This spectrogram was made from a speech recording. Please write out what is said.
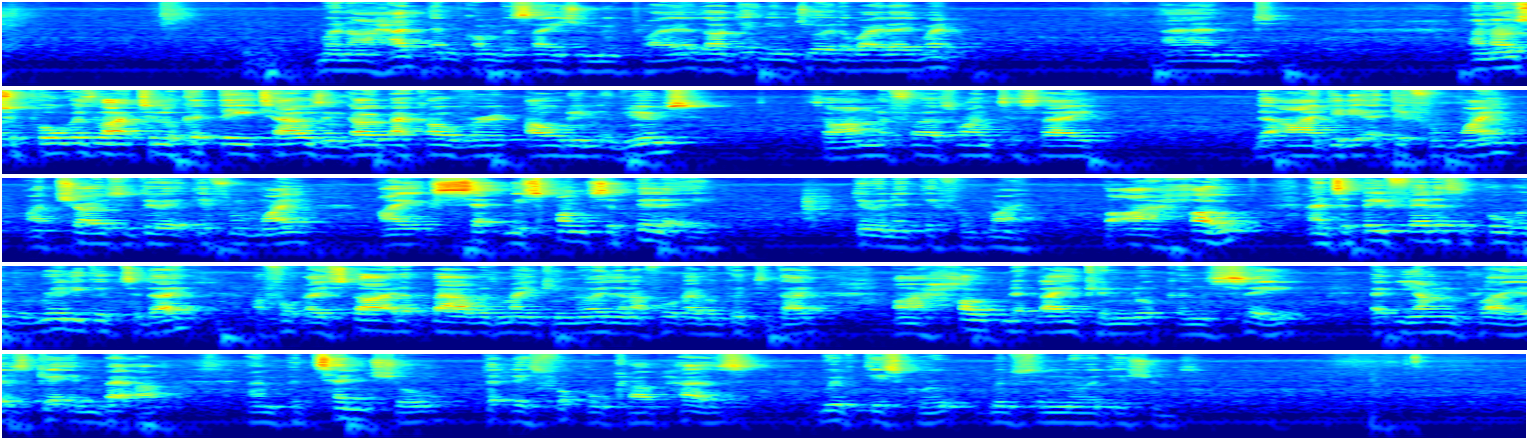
When I had them conversation with players, I didn't enjoy the way they went. And I know supporters like to look at details and go back over old interviews. So I'm the first one to say that I did it a different way. I chose to do it a different way. I accept responsibility doing it a different way. But I hope, and to be fair, the supporters were really good today. I thought they started at Bowers making noise and I thought they were good today. I hope that they can look and see at young players getting better and potential that this football club has with this group with some new additions.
